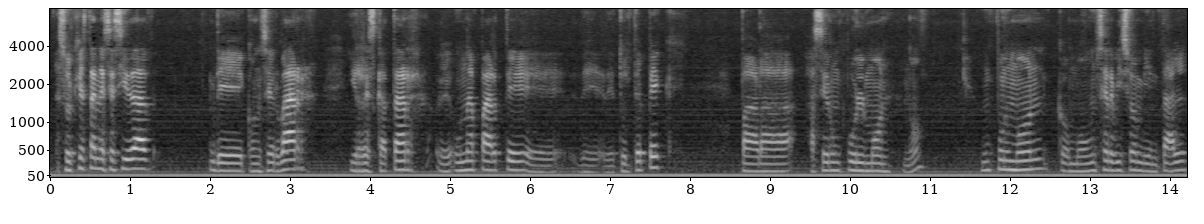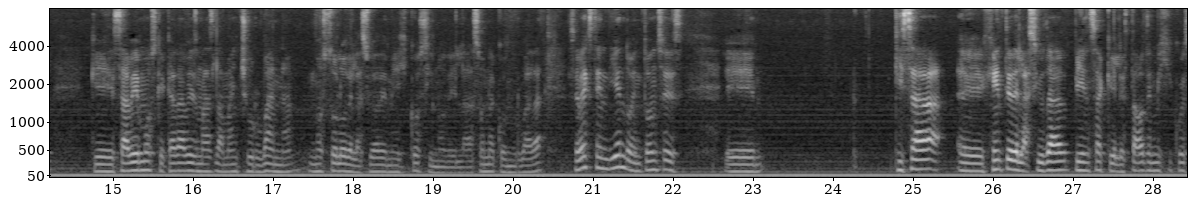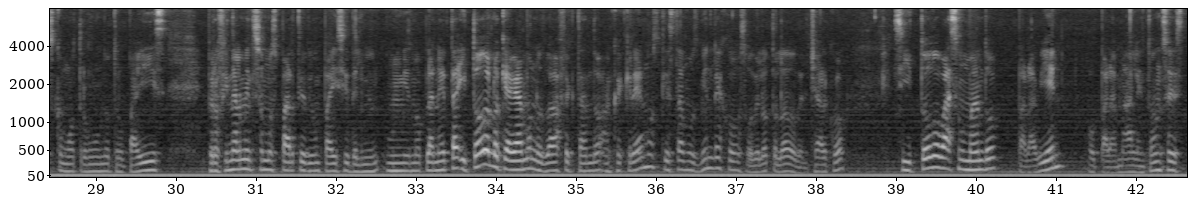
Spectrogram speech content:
surgió esta necesidad de conservar y rescatar eh, una parte eh, de, Tultepec para hacer un pulmón, ¿no? Un pulmón como un servicio ambiental que sabemos que cada vez más la mancha urbana, no solo de la Ciudad de México, sino de la zona conurbada, se va extendiendo. Entonces, eh, quizá gente de la ciudad piensa que el Estado de México es como otro mundo, otro país, pero finalmente somos parte de un país y de un mismo planeta y todo lo que hagamos nos va afectando, aunque creamos que estamos bien lejos o del otro lado del charco, si todo va sumando para bien o para mal. Entonces,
